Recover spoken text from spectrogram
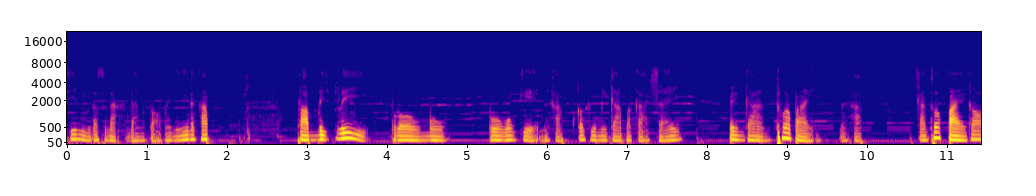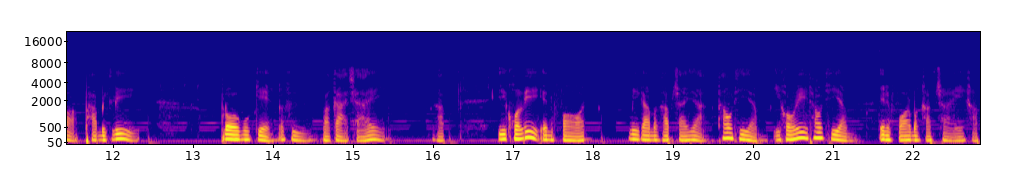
ที่มีลักษณะดังต่อไปนี้นะครับ publicly promulgate นะครับ ก็คือมีการประกาศใช้เป็นการทั่วไปนะครับ การทั่วไปก็ publicly promulgate ก็คือประกาศใช้นะครับ equally enforced มีการบังคับใช้อย่างเท่าเทียม equally เท่าเทียม enforce บังคับใช้ครับ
